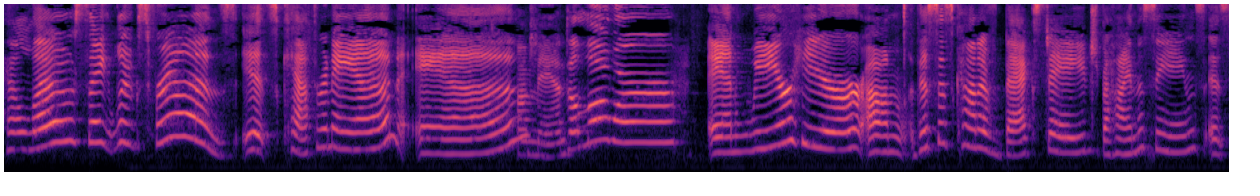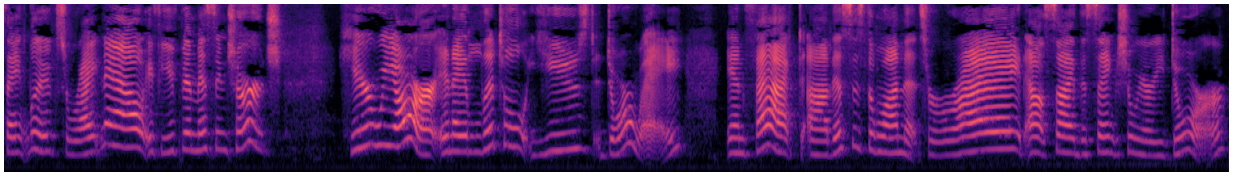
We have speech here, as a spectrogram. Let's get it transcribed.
Hello, St. Luke's friends. It's Catherine Ann and Amanda Lower. And we are here. Um, this is kind of backstage, behind the scenes at St. Luke's right now. If you've been missing church, here we are in a little used doorway. In fact, uh, this is the one that's right outside the sanctuary door.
